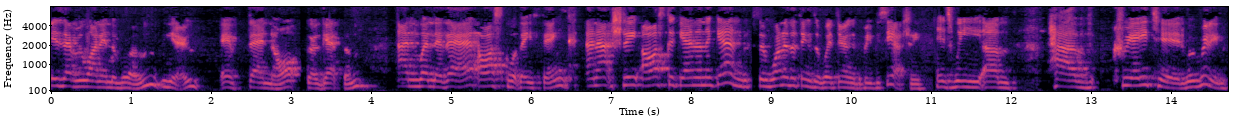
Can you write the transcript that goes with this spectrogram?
is everyone in the room, you know, if they're not, go get them. And when they're there, ask what they think and actually ask again and again. So one of the things that we're doing at the BBC actually is we um, have created, we're really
